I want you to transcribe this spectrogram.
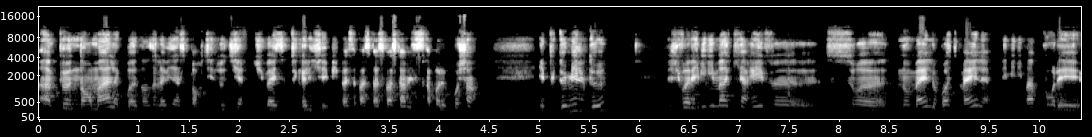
un peu normal quoi, dans la vie d'un sportif de dire tu vas essayer de te qualifier, puis ça passe, passe, passe, mais ce sera pas le prochain. Et puis 2002, je vois les minima qui arrivent euh, sur euh, nos mails, nos boîtes mail, les minima pour les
